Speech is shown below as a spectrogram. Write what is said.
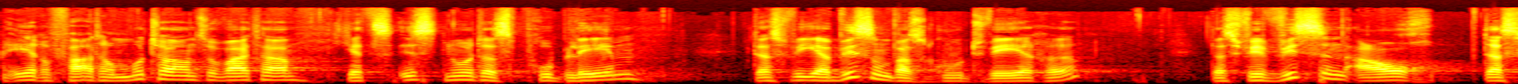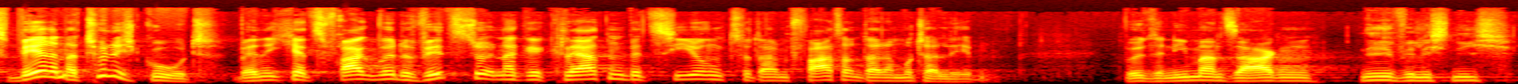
Ehre Vater und Mutter und so weiter. Jetzt ist nur das Problem, dass wir ja wissen, was gut wäre, dass wir wissen auch, das wäre natürlich gut, wenn ich jetzt fragen würde, willst du in einer geklärten Beziehung zu deinem Vater und deiner Mutter leben? Würde niemand sagen, nee, will ich nicht.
